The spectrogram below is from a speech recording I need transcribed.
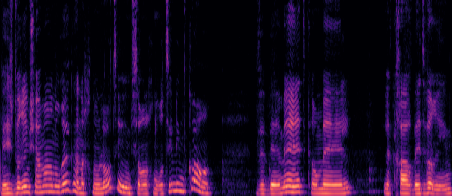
ויש דברים שאמרנו, רגע, אנחנו לא רוצים למסור, אנחנו רוצים למכור. ובאמת, כרמל לקחה הרבה דברים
